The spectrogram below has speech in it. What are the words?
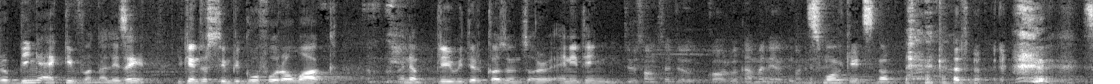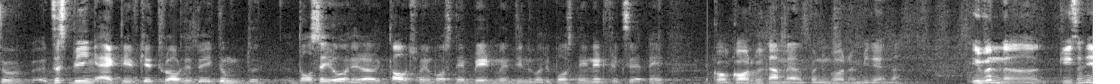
र बिङ एक्टिभ भन्नाले चाहिँ you can just simply go for a walk होइन play with your cousins or anything small kids not so just being active के थ्रु आउट त्यो एकदम दसैँ हो भनेर काउचमै बस्ने बेडमै दिनभरि बस्ने नेटफ्लिक्स हेर्ने घरको काममा हेल्प पनि गर्न मिल्यो होइन इभन के छ नि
